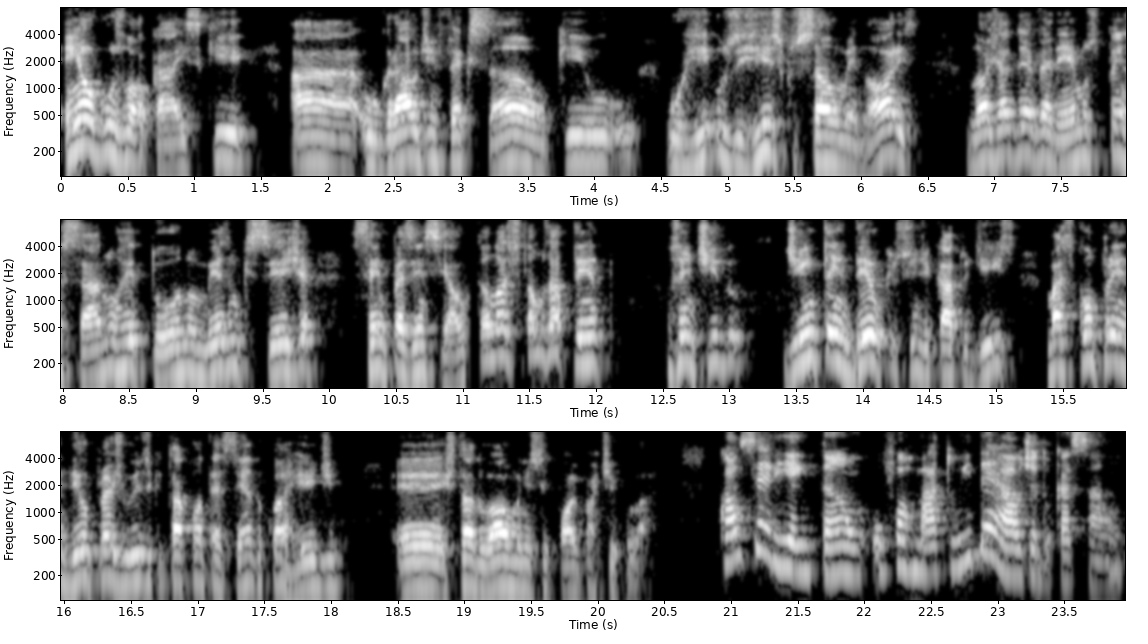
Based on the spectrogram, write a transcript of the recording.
em alguns locais, que a, o grau de infecção, que o, o, os riscos são menores, nós já deveremos pensar no retorno, mesmo que seja sem presencial. Então, nós estamos atentos no sentido de entender o que o sindicato diz, mas compreender o prejuízo que está acontecendo com a rede é, estadual, municipal e particular. Qual seria, então, o formato ideal de educação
